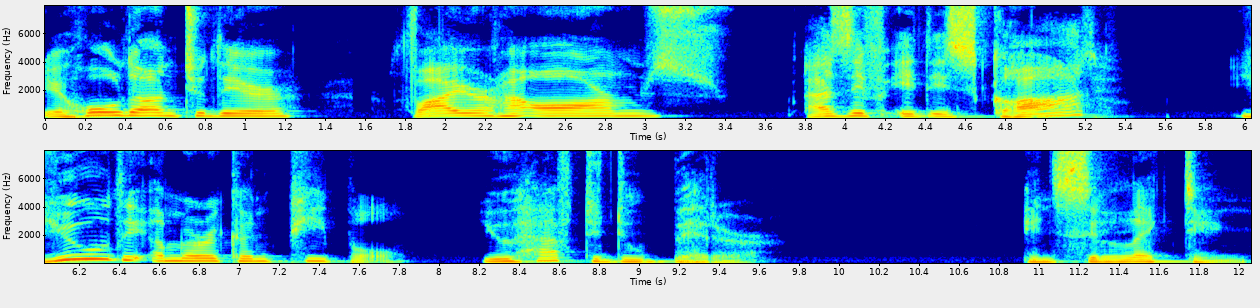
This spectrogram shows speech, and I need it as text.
they hold on to their firearms as if it is God. You, the American people, you have to do better in selecting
